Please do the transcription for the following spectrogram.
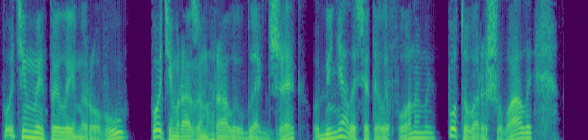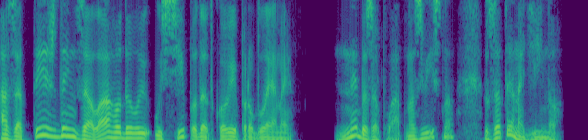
Потім ми пили мирову, потім разом грали у Блек-Джек, обмінялися телефонами, потоваришували, а за тиждень залагодили усі податкові проблеми. Не безоплатно, звісно, зате надійно.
